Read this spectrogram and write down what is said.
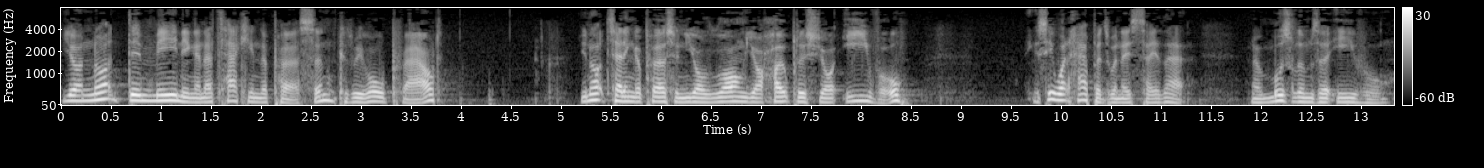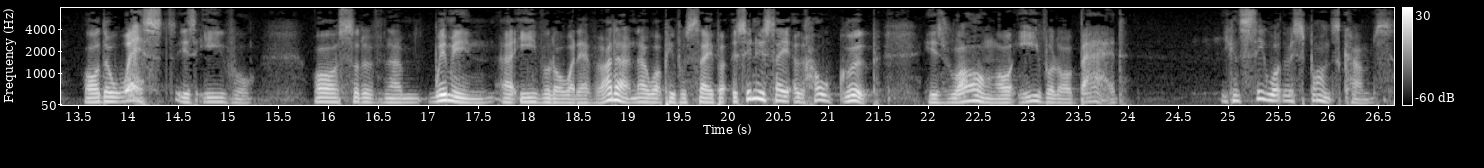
you're not demeaning and attacking the person, because we're all proud. You're not telling a person you're wrong, you're hopeless, you're evil. You see what happens when they say that. You know, Muslims are evil, or the West is evil, or sort of you know, women are evil, or whatever. I don't know what people say, but as soon as you say a whole group is wrong, or evil, or bad, you can see what the response comes.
